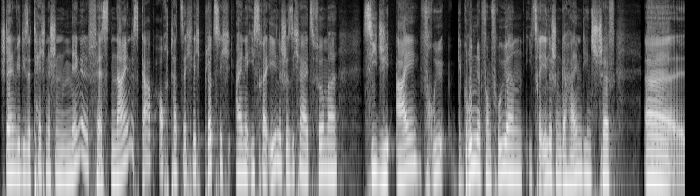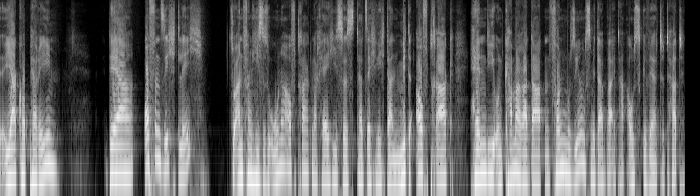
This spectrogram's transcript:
stellen wir diese technischen Mängel fest. Nein, es gab auch tatsächlich plötzlich eine israelische Sicherheitsfirma CGI, früh, gegründet vom früheren israelischen Geheimdienstchef äh, Jakob Perry, der offensichtlich zu Anfang hieß es ohne Auftrag, nachher hieß es tatsächlich dann mit Auftrag Handy- und Kameradaten von Museumsmitarbeitern ausgewertet hat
